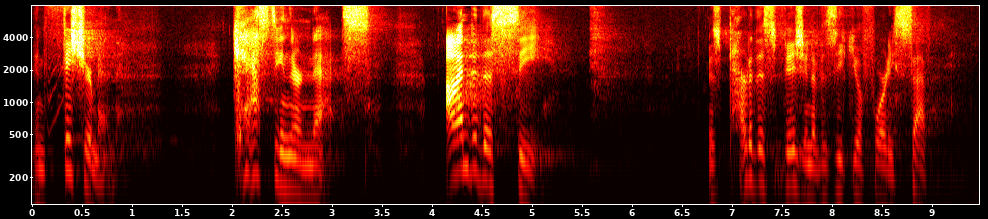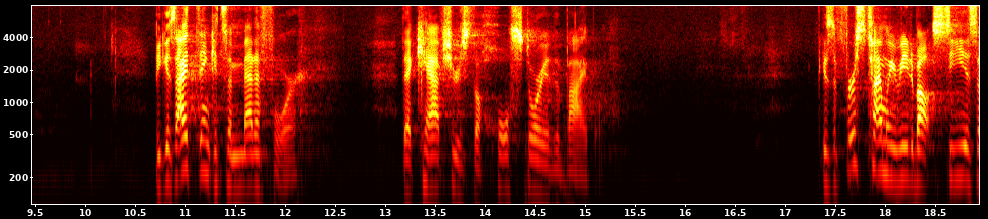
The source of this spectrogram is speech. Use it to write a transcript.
And fishermen casting their nets onto the sea is part of this vision of Ezekiel 47. Because I think it's a metaphor that captures the whole story of the Bible. Because the first time we read about sea is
